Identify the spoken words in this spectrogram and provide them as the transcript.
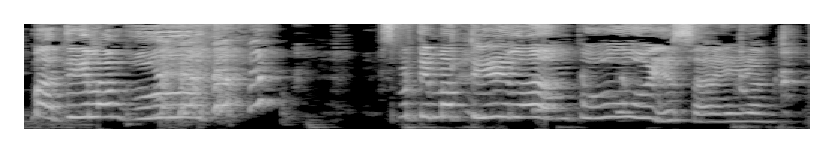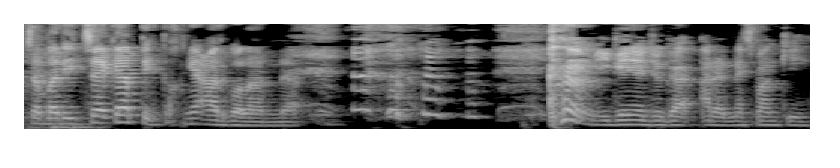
Mati lampu. Seperti mati lampu ya sayang. Coba dicek ya TikToknya Argolanda. IG-nya juga ada Next Monkey.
